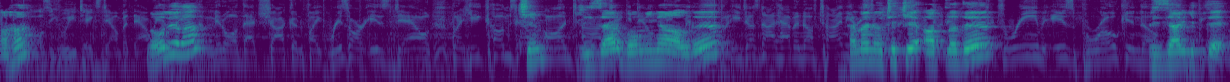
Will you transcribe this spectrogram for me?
Aha. Ne oluyor lan? Kim? Rizar Bomin'i aldı. Hemen öteki atladı. Rizar gitti.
